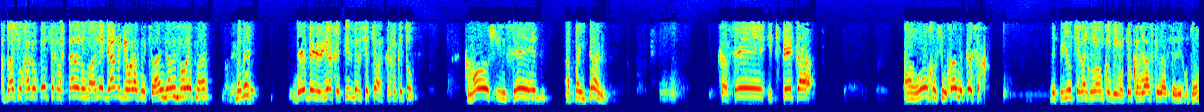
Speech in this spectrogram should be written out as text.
אז משהו חג הפסח נתן לנו מענה גם לגאולת מצרים, גם לגאולת מה? בבל. בבל אליה קציל בן שצה, ככה כתוב. כמו שייסד הפייטן, קפה הצפת ארוך השולחן בפסח. זה פיוט שאנחנו לא מקבלים אותו, כנראה אשכנז צריך אותו,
